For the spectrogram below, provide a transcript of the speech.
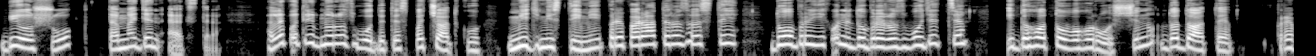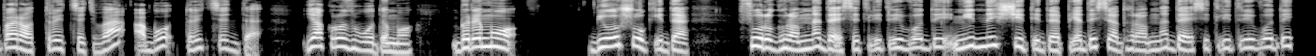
біошок та медян екстра. Але потрібно розводити спочатку мідьмістимі препарати розвести, добре їх, вони добре розводяться, і до готового розчину додати препарат 30В або 30Д. Як розводимо? Беремо біошок іде 40 грам на 10 літрів води, мідний щит іде 50 грам на 10 літрів води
